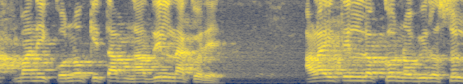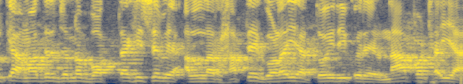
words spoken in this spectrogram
আসমানি কোনো কিতাব নাজিল না করে আড়াই তিন লক্ষ নবী রসুলকে আমাদের জন্য বক্তা হিসেবে আল্লাহর হাতে গড়াইয়া, তৈরি করে না পাঠাইয়া,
